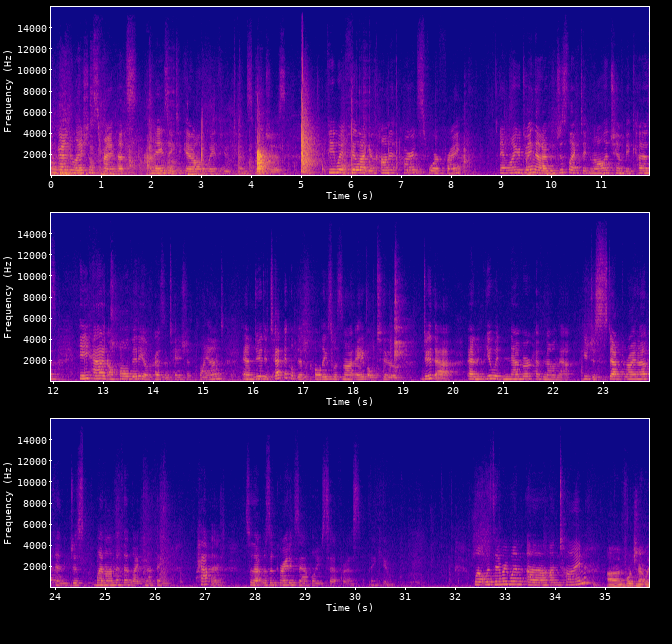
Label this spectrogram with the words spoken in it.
Congratulations, Frank. That's amazing to get all the way through 10 speeches. If you would fill out your comment cards for Frank. And while you're doing that, I would just like to acknowledge him because he had a whole video presentation planned and due to technical difficulties was not able to do that. And you would never have known that. He just stepped right up and just went on with it like nothing happened. So that was a great example you set for us. Thank you. Well, was everyone uh, on time? Unfortunately,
